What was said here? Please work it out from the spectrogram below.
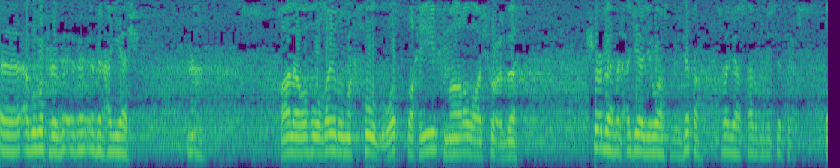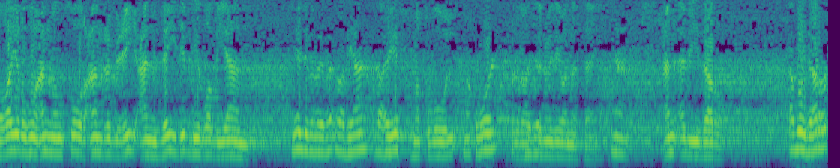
آه، أبو بكر بن عياش. نعم. قال وهو غير محفوظ والصحيح ما روى شعبة. شعبة بن الحجاج الواسطي ثقة أخرج أصحابه في الستة. وغيره عن منصور عن ربعي عن زيد بن ظبيان. زيد بن ظبيان ضعيف. مقبول. مقبول. الترمذي والنسائي. نعم. عن أبي ذر. أبو ذر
